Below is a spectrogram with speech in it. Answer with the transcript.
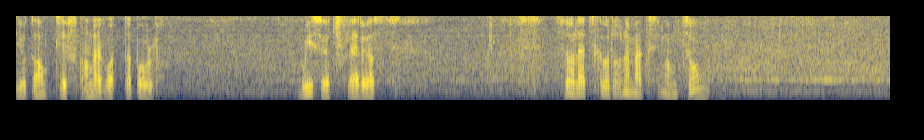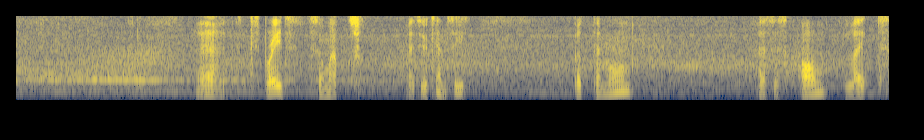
You don't live on a water bowl. Research flat Earth. So let's go to the maximum zoom. Yeah, it sprayed so much, as you can see. But the moon has its own light.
